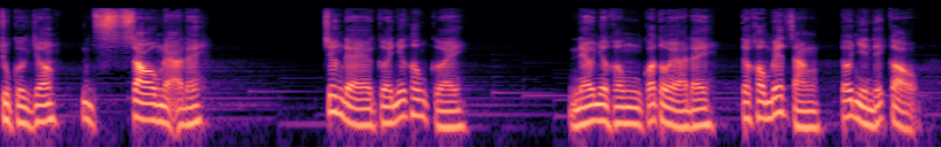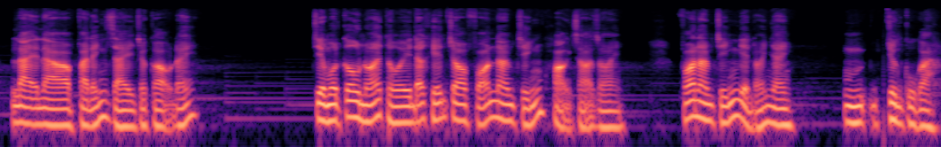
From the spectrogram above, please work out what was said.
Chủ Cường Dương, sao ông lại ở đây? Trương Đệ cười như không cười. Nếu như không có tôi ở đây, tôi không biết rằng tôi nhìn thấy cậu lại là phải đánh giày cho cậu đấy. Chỉ một câu nói thôi đã khiến cho Phó Nam Chính hoảng sợ rồi. Phó Nam Chính liền nói nhanh. Trương Cục à,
